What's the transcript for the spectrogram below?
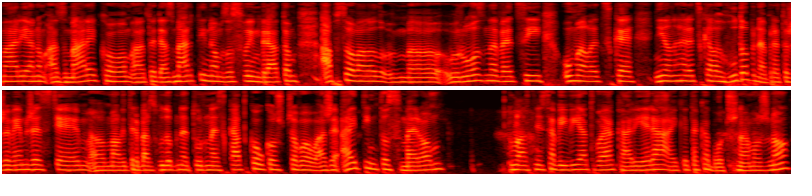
Marianom a s Marekom, a teda s Martinom, so svojím bratom, absolvoval um, rôzne veci umelecké, nielen herecké, ale hudobné, pretože viem, že ste um, mali treba hudobné turné s Katkou Koščovou a že aj týmto smerom vlastne sa vyvíja tvoja kariéra, aj keď taká bočná možno.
